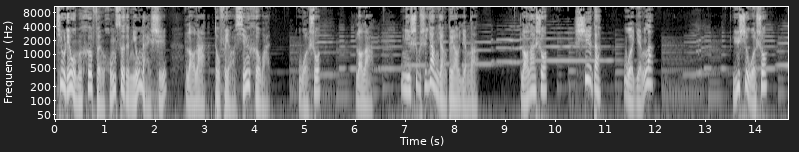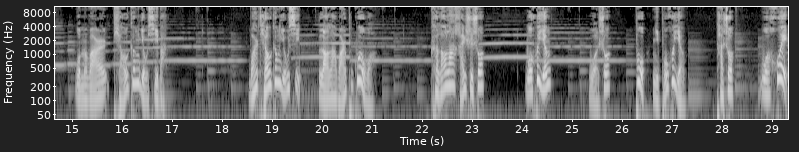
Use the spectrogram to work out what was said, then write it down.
就连我们喝粉红色的牛奶时，劳拉都非要先喝完。我说：“劳拉，你是不是样样都要赢啊？”劳拉说：“是的，我赢了。”于是我说：“我们玩调羹游戏吧。”玩调羹游戏。劳拉玩不过我，可劳拉还是说我会赢。我说不，你不会赢。他说我会。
